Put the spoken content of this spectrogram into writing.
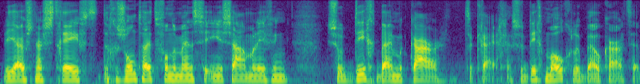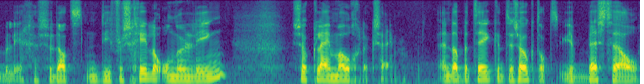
er juist naar streeft de gezondheid van de mensen in je samenleving zo dicht bij elkaar te krijgen. Zo dicht mogelijk bij elkaar te hebben liggen. Zodat die verschillen onderling zo klein mogelijk zijn. En dat betekent dus ook dat je best wel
